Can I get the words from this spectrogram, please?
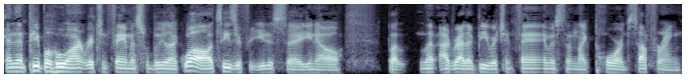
and then people who aren't rich and famous will be like, well, it's easier for you to say, you know, but I'd rather be rich and famous than like poor and suffering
